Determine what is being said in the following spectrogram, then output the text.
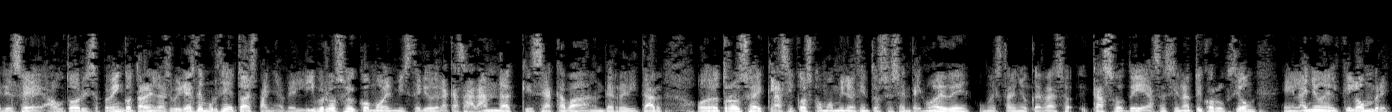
eres eh, autor y se puede encontrar en las librerías de Murcia y de toda España, de libros como El misterio de la Casa Aranda, que se acaba de reeditar, o de otros clásicos como 1969, un extraño caso de asesinato y corrupción en el año en el que el hombre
